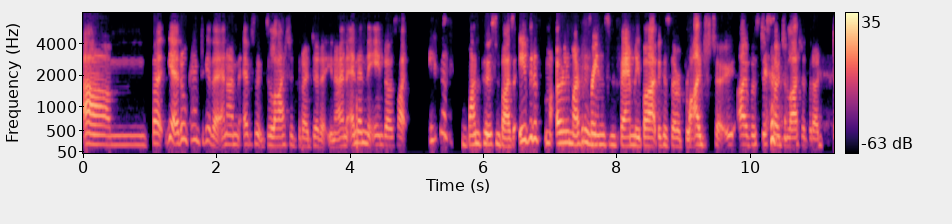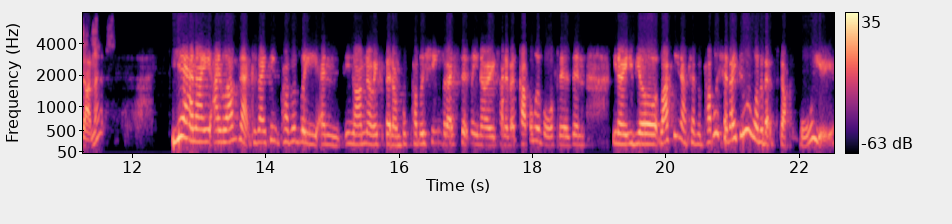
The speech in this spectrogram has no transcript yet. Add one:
um but yeah it all came together and i'm absolutely delighted that i did it you know and, and in the end i was like even if one person buys it even if only my mm. friends and family buy it because they're obliged to i was just so delighted that i'd done it yeah, and I, I love that because I think probably, and you know, I'm no expert on book publishing, but I certainly know kind of a couple of authors. And you know, if you're lucky enough to have a publisher, they do a lot of that stuff for you.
